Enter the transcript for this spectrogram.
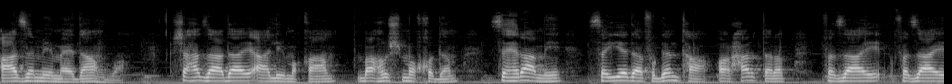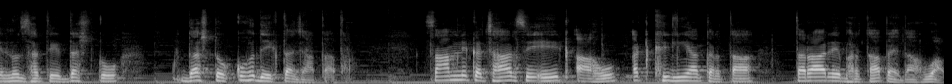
اعظم میدان ہوا۔ شہزادہ عالی مقام، باہشم و خدم، صحرا میں سید افغن تھا اور ہر طرف فضائے فضائے نظہت دشت کو دشت و کوہ دیکھتا جاتا تھا۔ سامنے کچھار سے ایک آہو اٹکھلیاں کرتا ترارے بھرتا پیدا ہوا۔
